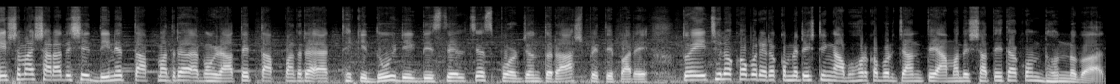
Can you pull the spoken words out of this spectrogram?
এই সময় সারা দেশে দিনের তাপমাত্রা এবং রাতের তাপমাত্রা এক থেকে দুই ডিগ্রি সেলসিয়াস পর্যন্ত হ্রাস পেতে পারে। তো এই ছিল খবর, এরকম লেটেস্টিং আবহাওয়ার খবর জানতে আমাদের সাথেই থাকুন। ধন্যবাদ।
